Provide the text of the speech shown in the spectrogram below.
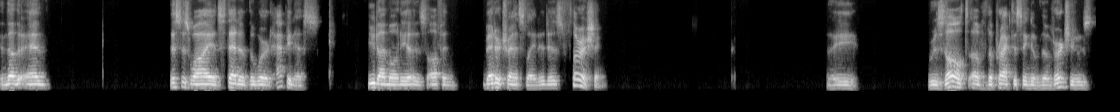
Another, and this is why instead of the word happiness, eudaimonia is often better translated as flourishing. The result of the practicing of the virtues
